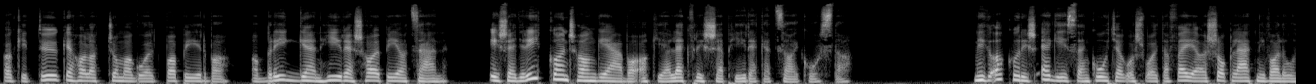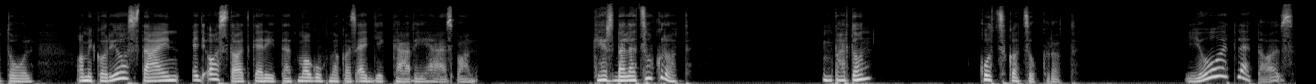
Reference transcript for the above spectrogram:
aki tőkehalat csomagolt papírba, a Briggen híres halpiacán, és egy rikkancs hangjába, aki a legfrissebb híreket szajkózta. Még akkor is egészen kótyagos volt a feje a sok látnivalótól, amikor Jostein egy asztalt kerített maguknak az egyik kávéházban. Kérsz bele cukrot? Pardon? Kocka cukrot. Jó ötlet az?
